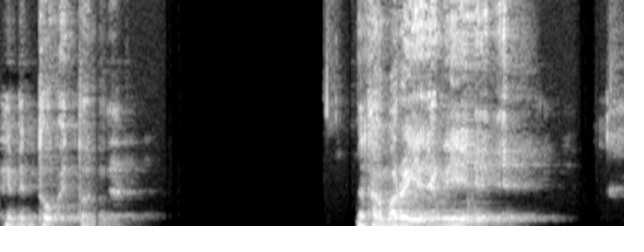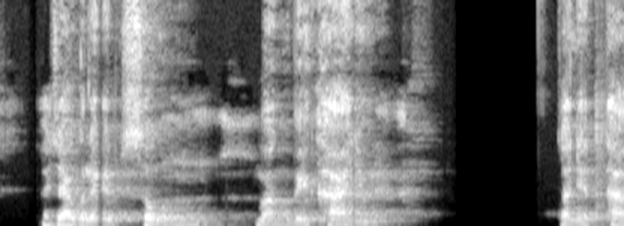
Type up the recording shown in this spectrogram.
ให้เป็นตัวเป็นตนมาทำอะไรอย่างนี้ พระเจ้าก็เลยทรงวางเบกขาอยู่นะตอนนี้เท้า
